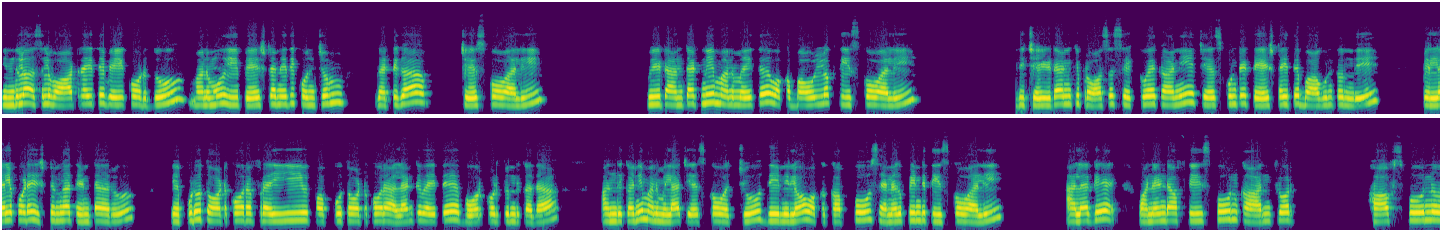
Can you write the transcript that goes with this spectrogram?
ఇందులో అసలు వాటర్ అయితే వేయకూడదు. మనము ఈ పేస్ట్ అనేది కొంచెం గట్టిగా చేసుకోవాలి. వీటంతటిని మనమైతే ఒక బౌల్లోకి తీసుకోవాలి. ఇది చేయడానికి ప్రాసెస్ ఎక్కువే కానీ చేసుకుంటే టేస్ట్ అయితే బాగుంటుంది. పిల్లలు కూడా ఇష్టంగా తింటారు. ఎప్పుడు తోటకూర ఫ్రై పప్పు తోటకూర అలాంటివి అయితే బోర్ కొడుతుంది కదా. అందుకని మనం ఇలా చేసుకోవచ్చు. దీనిలో ఒక కప్పు శనగపిండి తీసుకోవాలి. అలాగే one and half teaspoon corn flour half spoon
